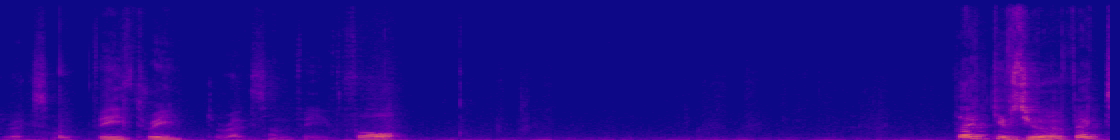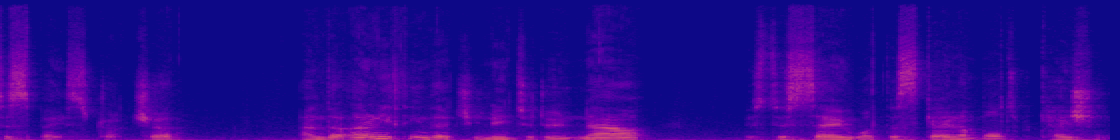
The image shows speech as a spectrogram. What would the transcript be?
direct sum V3, direct sum V4. That gives you a vector space structure, and the only thing that you need to do now is to say what the scalar multiplication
